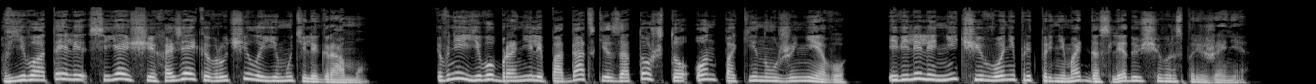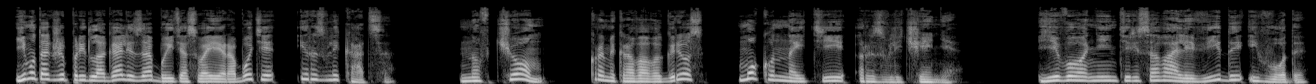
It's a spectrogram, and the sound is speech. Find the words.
В его отеле сияющая хозяйка вручила ему телеграмму. В ней его бронили по-датски за то, что он покинул Женеву, и велели ничего не предпринимать до следующего распоряжения. Ему также предлагали забыть о своей работе и развлекаться. Но в чем, кроме кровавых грез, мог он найти развлечение? Его не интересовали виды и воды.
